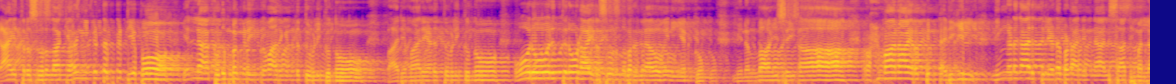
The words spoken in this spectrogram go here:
യാത്ര റസൂലുള്ളാഹിക്ക് ഇറങ്ങി കിട്ട കിട്ടിയപ്പോ എല്ലാ കുടുംബങ്ങളെയും പ്രവാചകൻ എടുത്തു വിളിക്കുന്നു. ഭാര്യമാരെ എടുത്തു വിളിക്കുന്നു. ഓരോരുത്തരോടായി മിനല്ലാഹി ശൈആ. റഹ്മാനായ റബ്ബിന്റെ അരികിൽ നിങ്ങളുടെ കാര്യത്തിൽ ഇടപെടാൻ എന്നാൽ സാധ്യമല്ല.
